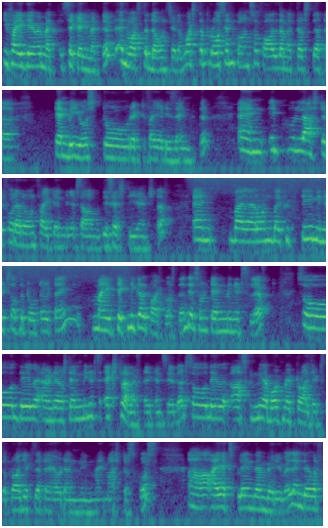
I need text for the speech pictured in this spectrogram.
if i gave a second method and what's the downside? Of what's the pros and cons of all the methods that uh, can be used to rectify a design method? And it lasted for around 5 10 minutes of this STA and stuff. And by around by 50 minutes of the total time my technical part was done. There's only 10 minutes left so they were, I mean, there was 10 minutes extra left, I can say that. So they asked me about my projects, the projects that I have done in my master's course. Uh, I explained them very well and they were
